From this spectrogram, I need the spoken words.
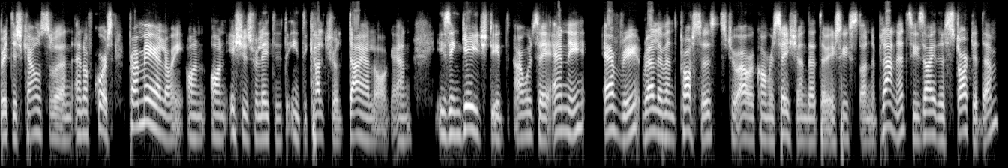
British Council and, and of course, primarily on, on issues related to intercultural dialogue and is engaged in, I would say, any every relevant process to our conversation that there exists on the planet. He's either started them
